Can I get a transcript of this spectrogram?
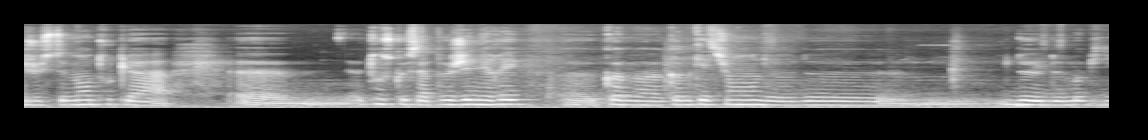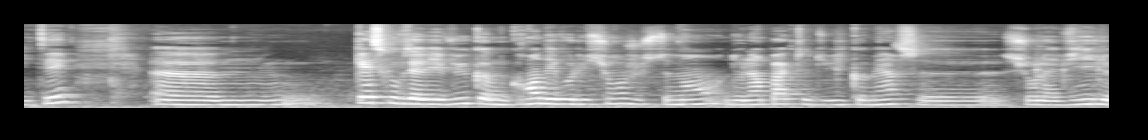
justement toute la euh, tout ce que ça peut générer euh, comme, euh, comme question de, mobilité. Qu'est-ce que vous avez vu comme grande évolution justement de l'impact du e-commerce sur la ville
